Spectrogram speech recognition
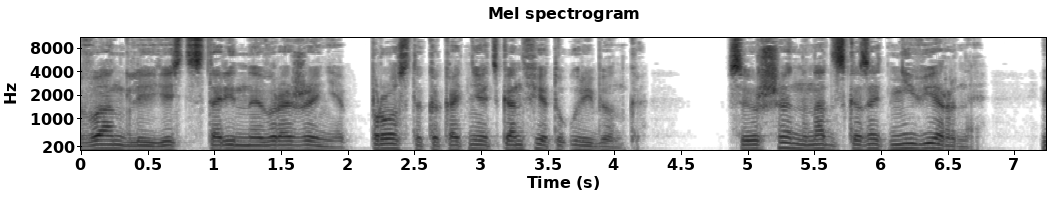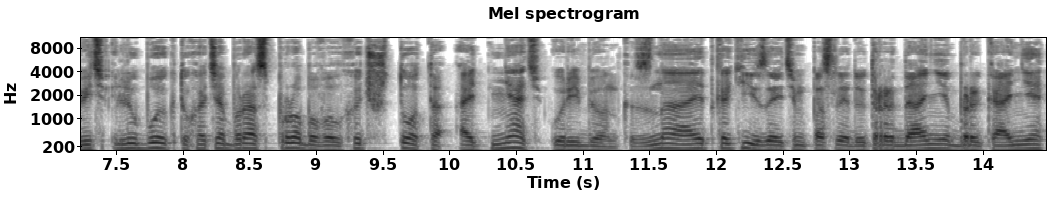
В Англии есть старинное выражение «просто как отнять конфету у ребенка». Совершенно, надо сказать, неверное. Ведь любой, кто хотя бы раз пробовал хоть что-то отнять у ребенка, знает, какие за этим последуют рыдания, брыкания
